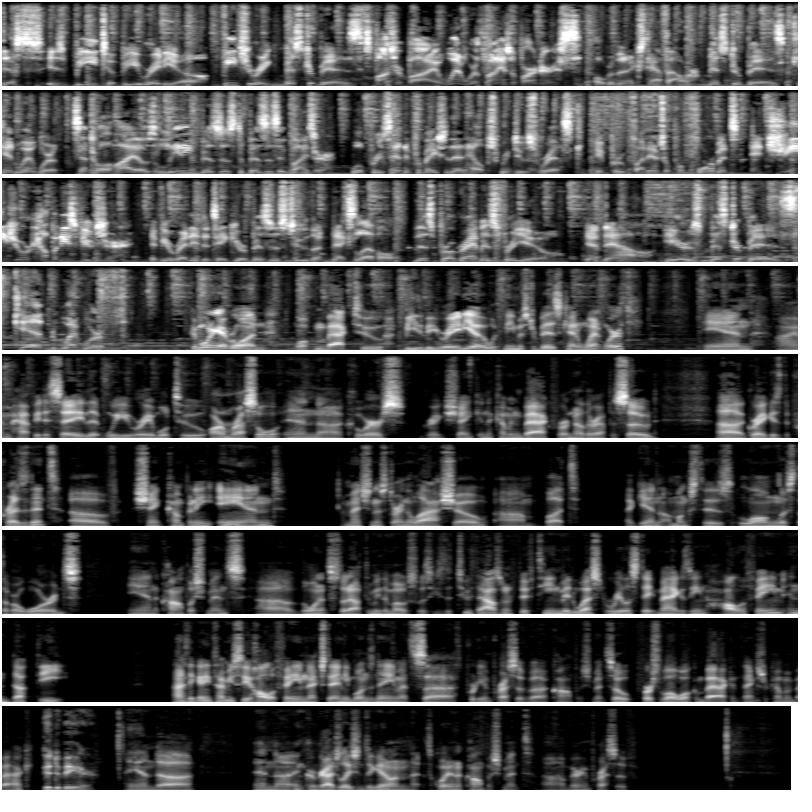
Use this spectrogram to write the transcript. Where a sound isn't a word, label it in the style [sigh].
This is B2B Radio, featuring Mr. Biz, sponsored by Wentworth Financial Partners. Over the next half hour, Mr. Biz, Ken Wentworth, Central Ohio's leading business to business advisor, will present information that helps reduce risk, improve financial performance, and change your company's future. If you're ready to take your business to the next level, this program is for you. And now, here's Mr. Biz, Ken Wentworth. Good morning, everyone. Welcome back to B2B Radio with me, Mr. Biz, Ken Wentworth. And I'm happy to say that we were able to arm wrestle and uh, coerce Greg Schenk into coming back for another episode. Uh, Greg is the president of Schenk Company, and I mentioned this during the last show, um, but again, amongst his long list of awards, and accomplishments. Uh, the one that stood out to me the most was he's the 2015 Midwest Real Estate Magazine Hall of Fame inductee. I think anytime you see Hall of Fame next to anyone's name, that's uh, a pretty impressive uh, accomplishment. So, first of all, welcome back and thanks for coming back. Good to be here. And uh, and uh, and congratulations again on that's quite an accomplishment. Uh, very impressive.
